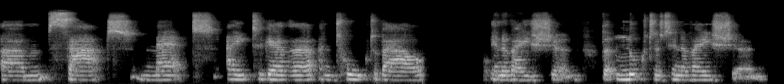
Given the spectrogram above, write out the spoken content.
um, sat met ate together and talked about innovation that looked at innovation.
